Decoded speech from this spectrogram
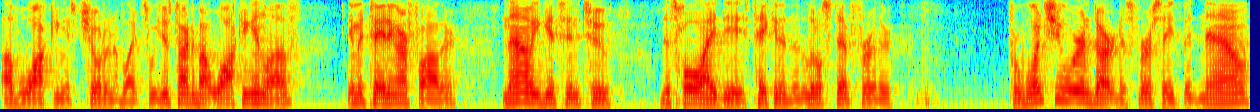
of walking as children of light. So we just talked about walking in love, imitating our Father. Now he gets into this whole idea. He's taking it a little step further. For once you were in darkness, verse 8, but now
